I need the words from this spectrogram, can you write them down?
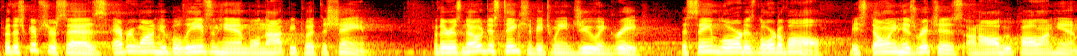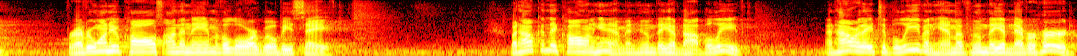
For the scripture says, Everyone who believes in him will not be put to shame. For there is no distinction between Jew and Greek. The same Lord is Lord of all, bestowing his riches on all who call on him. For everyone who calls on the name of the Lord will be saved. But how can they call on him in whom they have not believed? And how are they to believe in him of whom they have never heard?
